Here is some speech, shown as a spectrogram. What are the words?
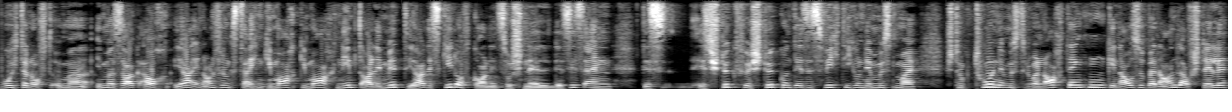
wo ich dann oft immer, immer sage, auch, ja, in Anführungszeichen, gemacht, gemacht, nehmt alle mit, ja, das geht oft gar nicht so schnell. Das ist ein, das ist Stück für Stück und das ist wichtig und ihr müsst mal Strukturen, ihr müsst drüber nachdenken, genauso bei der Anlaufstelle,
